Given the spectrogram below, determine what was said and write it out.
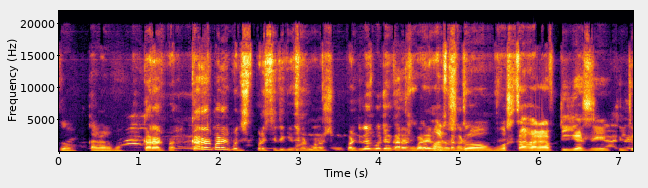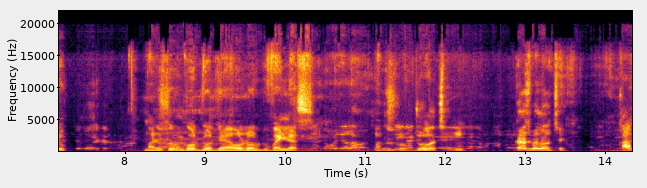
তো পরিস্থিতি কি? মানুষ কন্টিনিউস বলছেন মানুষ তো অবস্থা খারাপ ঠিক আছে কিন্তু মানুষের গড় দরজা এখনও ডুবাইল আছে। জল আছে। কাজ ভালো হচ্ছে? কাজ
